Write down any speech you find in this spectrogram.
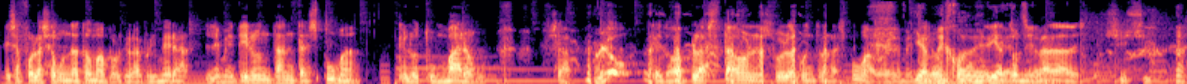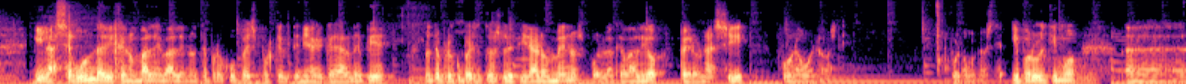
Esa fue la segunda toma, porque la primera le metieron tanta espuma que lo tumbaron. O sea, ¡plo! quedó aplastado en el suelo contra la espuma, porque le metieron me como media tonelada de espuma. Sí, sí. Y la segunda dijeron, vale, vale, no te preocupes, porque él tenía que quedar de pie, no te preocupes, entonces le tiraron menos, por lo que valió, pero aún así fue una buena hostia. Fue una buena hostia. Y por último, eh,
